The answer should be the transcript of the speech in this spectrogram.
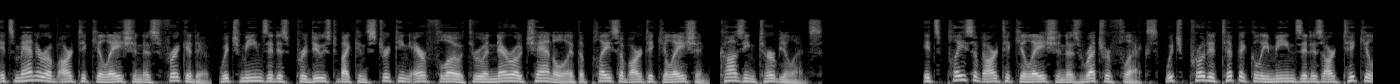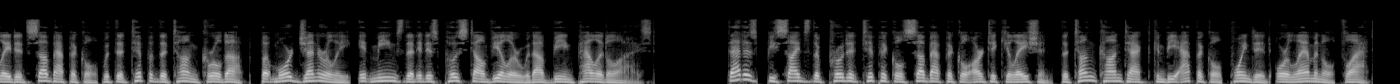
Its manner of articulation is fricative, which means it is produced by constricting air flow through a narrow channel at the place of articulation, causing turbulence. Its place of articulation is retroflex, which prototypically means it is articulated subapical with the tip of the tongue curled up, but more generally, it means that it is postalveolar without being palatalized. That is, besides the prototypical subapical articulation, the tongue contact can be apical pointed or laminal flat.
